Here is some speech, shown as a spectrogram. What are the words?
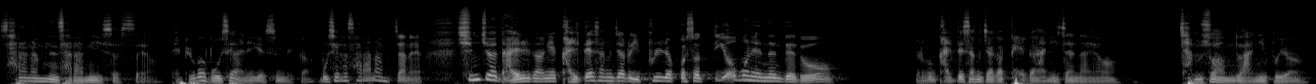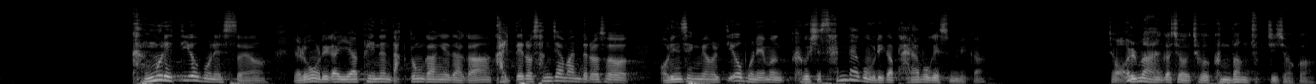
살아남는 사람이 있었어요. 대표가 모세 아니겠습니까? 모세가 살아남잖아요. 심지어 나일강에 갈대상자로 잎을 엮어서 띄어보냈는데도 여러분 갈대상자가 배가 아니잖아요. 잠수함도 아니고요. 강물에 띄어보냈어요. 여러분 우리가 이 앞에 있는 낙동강에다가 갈대로 상자 만들어서 어린 생명을 띄어보내면 그것이 산다고 우리가 바라보겠습니까? 저 얼마 안가 저 저 금방 죽지 저거.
